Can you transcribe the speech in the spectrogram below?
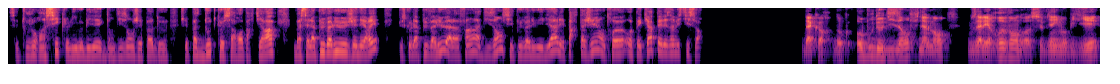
c'est toujours un cycle, l'immobilier, et que dans 10 ans, j'ai pas de, j'ai pas de doute que ça repartira. Bah, c'est la plus-value générée, puisque la plus-value, à la fin, à 10 ans, si plus-value il y a, elle est partagée entre OPCAP et les investisseurs. D'accord. Donc, au bout de 10 ans, finalement, vous allez revendre ce bien immobilier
